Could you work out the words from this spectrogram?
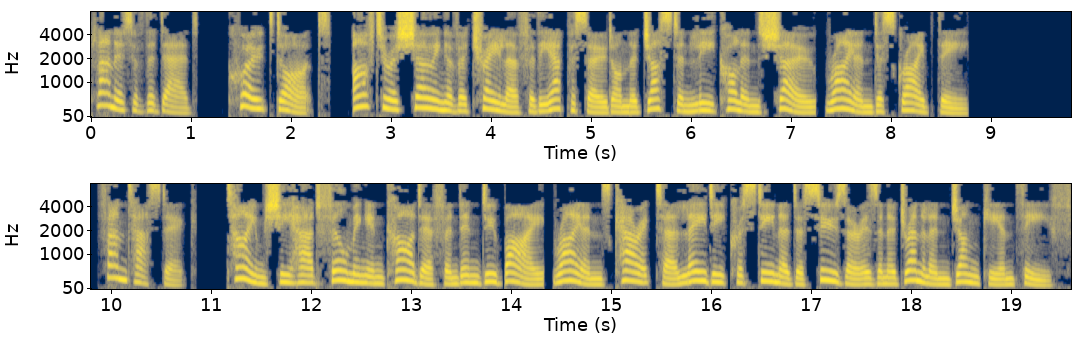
Planet of the Dead. After a showing of a trailer for the episode on the Justin Lee Collins show, Ryan described the fantastic time she had filming in Cardiff and in Dubai. Ryan's character Lady Christina de Souza is an adrenaline junkie and thief.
